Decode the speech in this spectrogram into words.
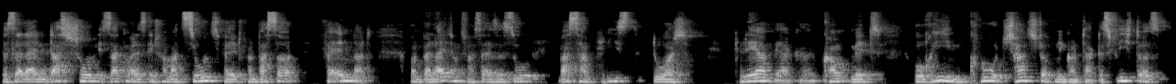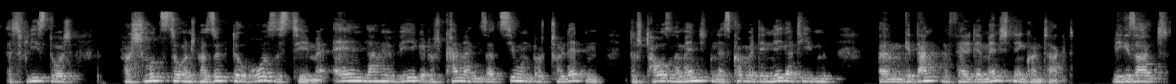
dass allein das schon, ich sag mal, das Informationsfeld von Wasser verändert. Und bei Leitungswasser ist es so, Wasser fließt durch Klärwerke, kommt mit Urin, Kot, Schadstoffen in Kontakt. Es fließt durch, es fließt durch verschmutzte und versüffte Rohrsysteme, ellenlange Wege, durch Kanalisation, durch Toiletten, durch tausende Menschen. Es kommt mit dem negativen ähm, Gedankenfeld der Menschen in Kontakt. Wie gesagt,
